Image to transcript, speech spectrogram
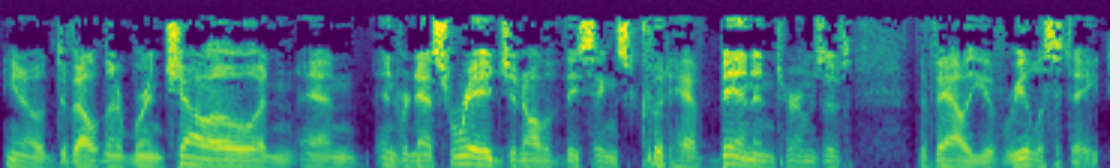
you know development of Marincello and and Inverness Ridge and all of these things could have been in terms of the value of real estate.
